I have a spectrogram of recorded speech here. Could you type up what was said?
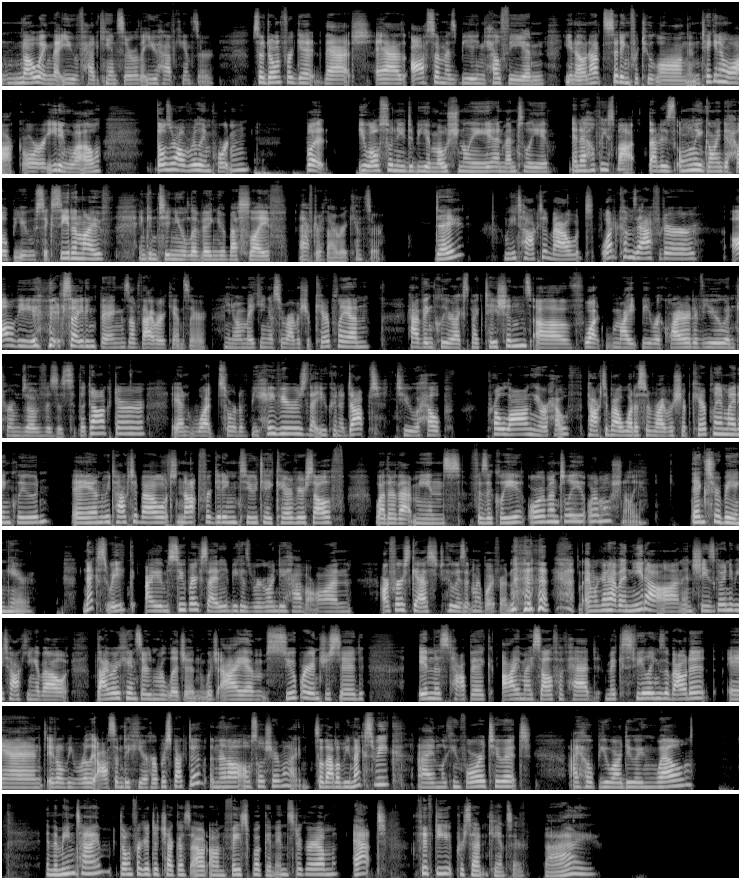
knowing that you've had cancer or that you have cancer. So don't forget that as awesome as being healthy and, you know, not sitting for too long and taking a walk or eating well, those are all really important. But you also need to be emotionally and mentally in a healthy spot. That is only going to help you succeed in life and continue living your best life after thyroid cancer. Today, we talked about what comes after all the exciting things of thyroid cancer. You know, making a survivorship care plan, having clear expectations of what might be required of you in terms of visits to the doctor and what sort of behaviors that you can adopt to help prolong your health. Talked about what a survivorship care plan might include. And we talked about not forgetting to take care of yourself, whether that means physically or mentally or emotionally. Thanks for being here. Next week, I am super excited because we're going to have on our first guest, who isn't my boyfriend. and we're going to have Anita on, and she's going to be talking about thyroid cancer and religion, which I am super interested in this topic. I myself have had mixed feelings about it, and it'll be really awesome to hear her perspective, and then I'll also share mine. So that'll be next week. I'm looking forward to it. I hope you are doing well. In the meantime, don't forget to check us out on Facebook and Instagram at 50% Cancer. Bye.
